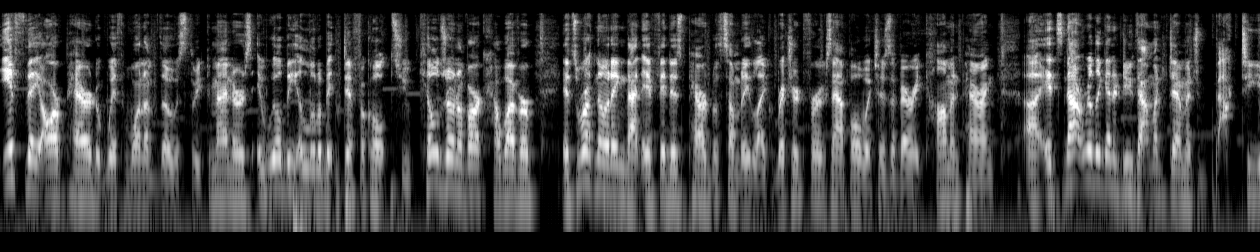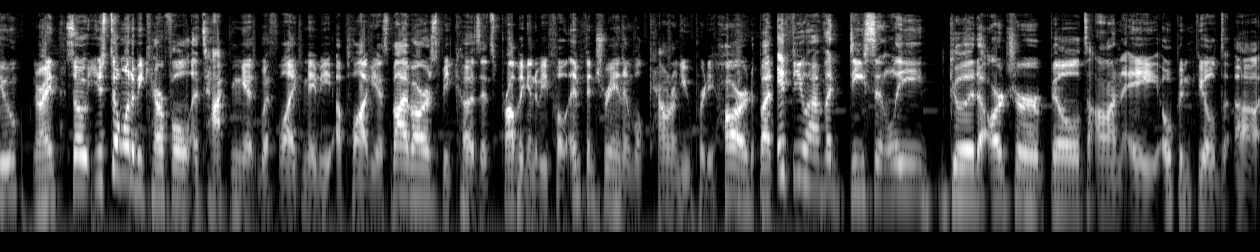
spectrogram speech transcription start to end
if they are paired with one of those three commanders it will be a little bit difficult to kill Joan of Arc. However it's worth noting that if it is paired with somebody like Richard for example which is a very common pairing uh, it's not really going to do that much damage back to you right? So you still want to be careful attacking it with like maybe a Pelagius Baibars because it's probably going to be full infantry and it will counter you pretty hard. But if you have a decently good archer build on a open field uh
